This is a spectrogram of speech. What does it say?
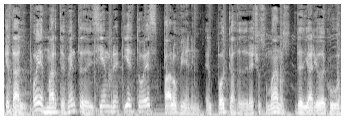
¿qué tal? Hoy es martes 20 de diciembre y esto es Palos Vienen, el podcast de derechos humanos de Diario de Cuba.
